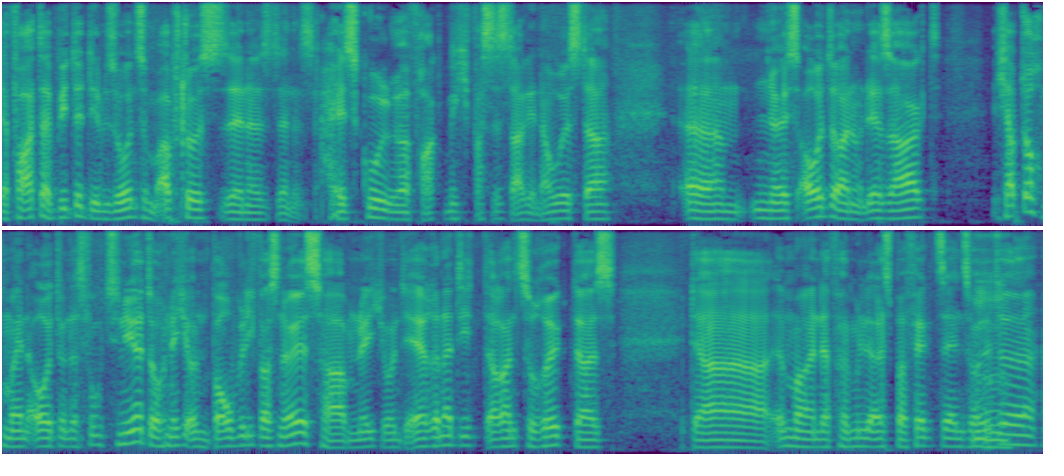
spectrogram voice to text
der Vater bietet dem Sohn zum Abschluss seines, seines Highschool oder fragt mich, was es da genau ist da, ähm, ein neues Auto an und er sagt, ich habe doch mein Auto und das funktioniert doch nicht und warum will ich was Neues haben, nicht? Und er erinnert die daran zurück, dass da immer in der Familie alles perfekt sein sollte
